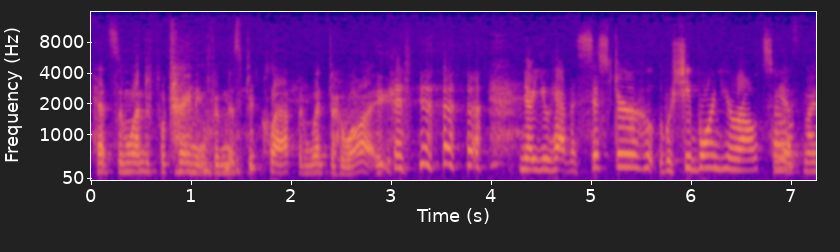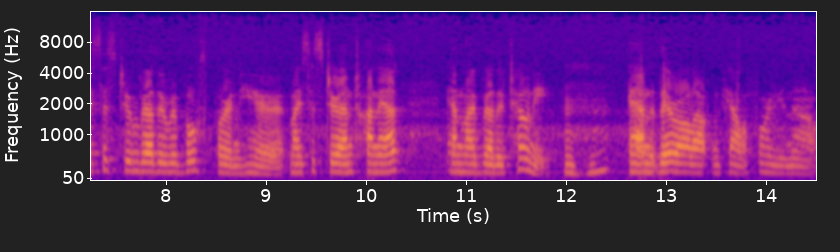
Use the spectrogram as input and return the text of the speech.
had some wonderful training from Mr. Clapp and went to Hawaii. now you have a sister, who, was she born here also? Yes, my sister and brother were both born here. My sister Antoinette and my brother Tony. Mm -hmm. And they're all out in California now.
